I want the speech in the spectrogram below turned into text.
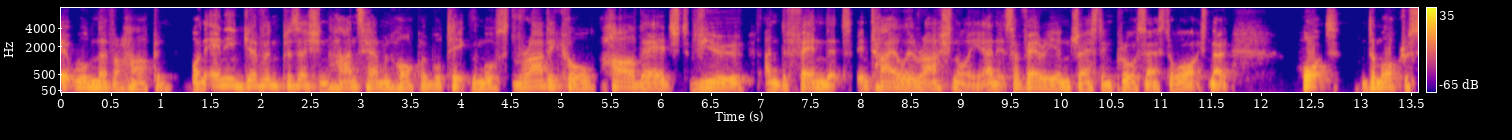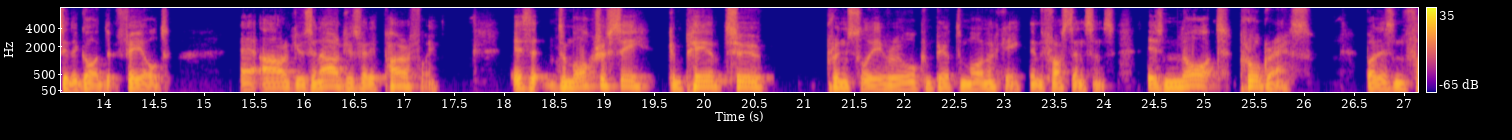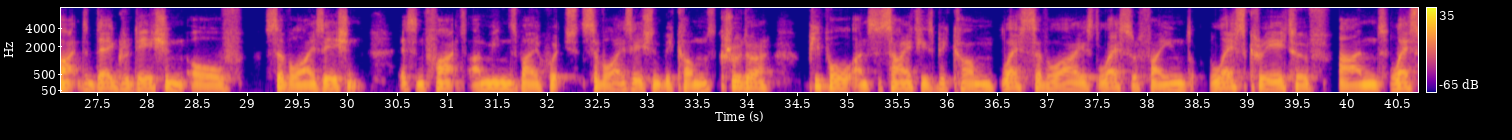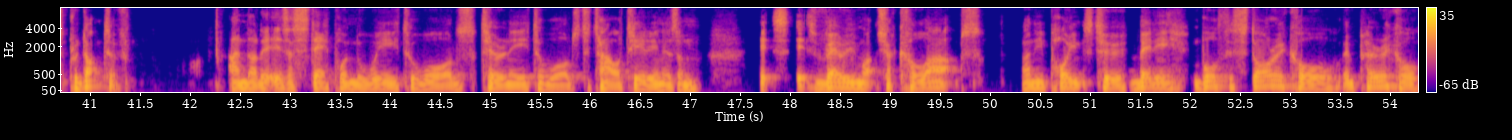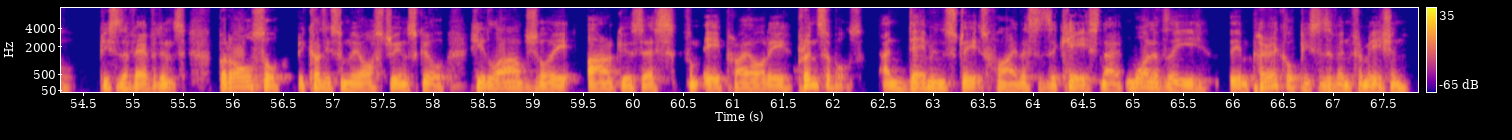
It will never happen on any given position, Hans Hermann Hoppe will take the most radical, hard edged view and defend it entirely rationally. And it's a very interesting process to watch. Now, what Democracy, the God That Failed, uh, argues, and argues very powerfully, is that democracy compared to princely rule, compared to monarchy in the first instance, is not progress, but is in fact the degradation of civilization. It's in fact a means by which civilization becomes cruder, people and societies become less civilized, less refined, less creative, and less productive. And that it is a step on the way towards tyranny, towards totalitarianism. It's, it's very much a collapse. And he points to many both historical, empirical pieces of evidence, but also because he's from the Austrian school, he largely argues this from a priori principles and demonstrates why this is the case. Now, one of the, the empirical pieces of information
